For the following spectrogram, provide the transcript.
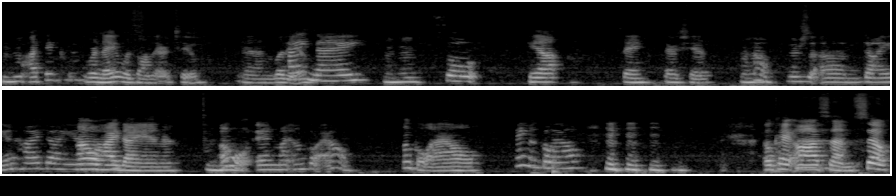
Hmm I think Renee was on there too, and Lydia. Hi, Nay. hmm So, Yeah. See, there she is. Mhm. oh, there's um Diane. Hi, Diane. Oh, hi, Diana. Mhm. Oh, and my Uncle Al. Uncle Al. Hey, Uncle Al. okay, awesome. So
